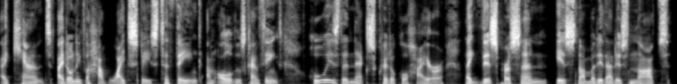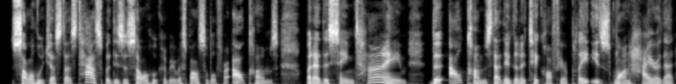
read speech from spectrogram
I can't, I don't even have white space to think and all of those kind of things. Who is the next critical hire? Like this person is somebody that is not someone who just does tasks, but this is someone who can be responsible for outcomes. But at the same time, the outcomes that they're going to take off your plate is one hire that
